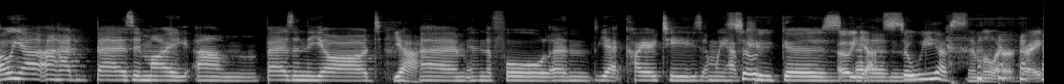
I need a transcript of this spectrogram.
Oh yeah, I had bears in my um, bears in the yard. Yeah. Um, in the fall, and yeah, coyotes, and we have so, cougars. Oh yeah, so we have similar, right?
